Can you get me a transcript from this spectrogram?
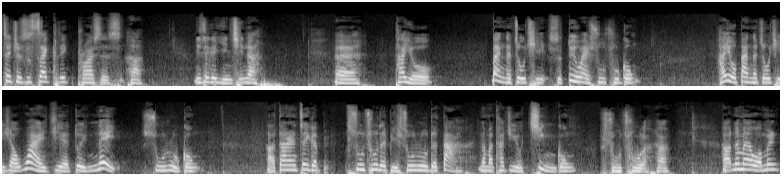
这就是 cyclic process 哈。你这个引擎呢，呃，它有半个周期是对外输出功，还有半个周期叫外界对内输入功啊。当然，这个输出的比输入的大，那么它就有进攻。输出了哈，好，那么我们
